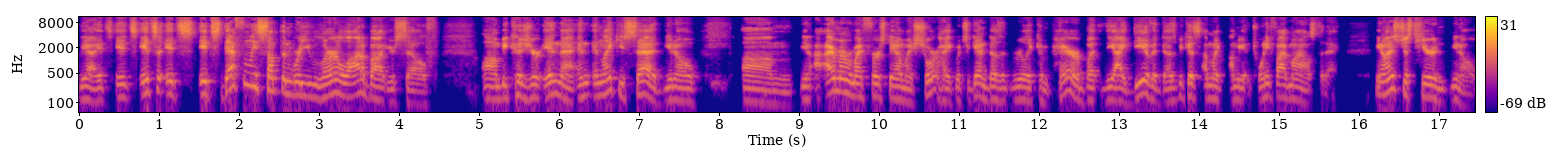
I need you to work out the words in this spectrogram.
yeah, it's it's it's it's it's definitely something where you learn a lot about yourself um, because you're in that. And and like you said, you know, um, you know, I remember my first day on my short hike, which again doesn't really compare, but the idea of it does because I'm like I'm getting 25 miles today. You know, it's just here in you know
